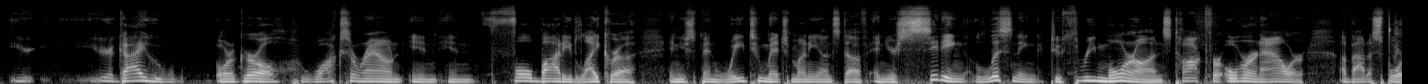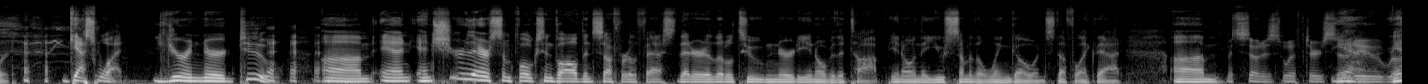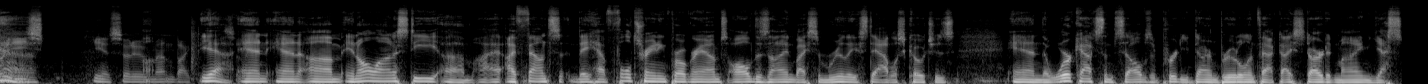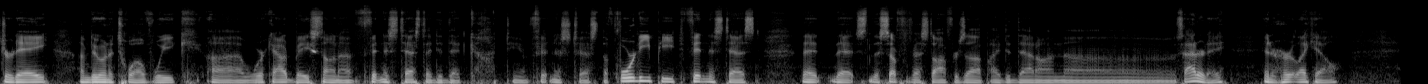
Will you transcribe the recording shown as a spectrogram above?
You're you're a guy who or a girl who walks around in in full body lycra and you spend way too much money on stuff and you're sitting listening to three morons talk for over an hour about a sport guess what you're a nerd too um, and and sure there's some folks involved in sufferfest that are a little too nerdy and over the top you know and they use some of the lingo and stuff like that um, but so do Zwifters. So Yeah, do yeah. roadies. Yeah. So do mountain bike. people, Yeah, so. and and um, in all honesty, um, I, I found s- they have full training programs, all designed by some really established coaches, and the workouts themselves are pretty darn brutal. In fact, I started mine yesterday. I'm doing a 12 week uh, workout based on a fitness test. I did that goddamn fitness test, the 4DP fitness test that that the Sufferfest offers up. I did that on uh, Saturday, and it hurt like hell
